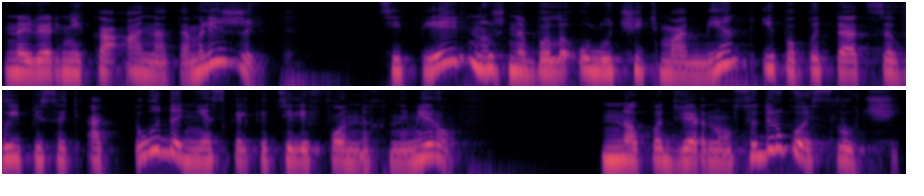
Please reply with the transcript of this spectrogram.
Наверняка она там лежит. Теперь нужно было улучшить момент и попытаться выписать оттуда несколько телефонных номеров. Но подвернулся другой случай.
